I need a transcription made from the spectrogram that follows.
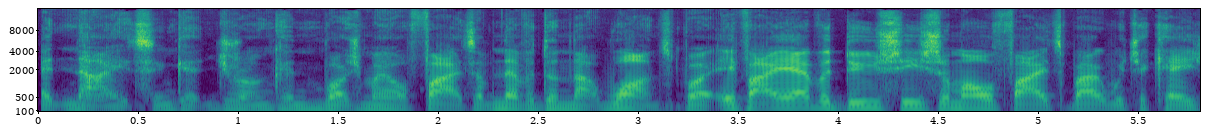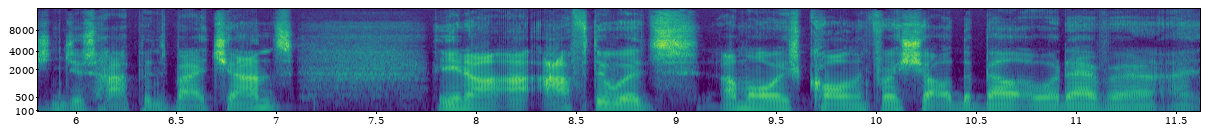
at night and get drunk and watch my old fights. I've never done that once. But if I ever do see some old fights back, which occasion just happens by chance, you know, I, afterwards, I'm always calling for a shot at the belt or whatever. I,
